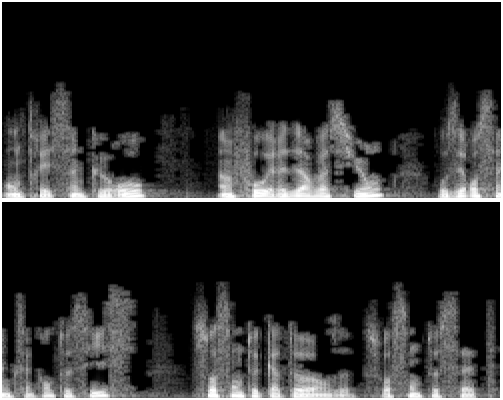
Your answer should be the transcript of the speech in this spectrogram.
entrée 5 euros, infos et réservations au 05 56 74 67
